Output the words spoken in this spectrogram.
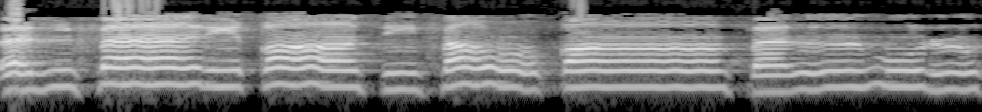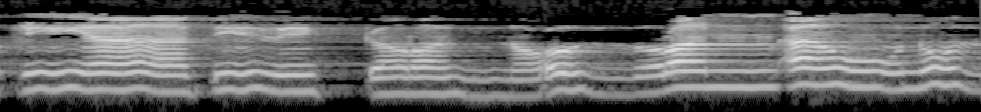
فالفارقات فرقا فالملقيات ذكرا عذرا أو نذرا.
